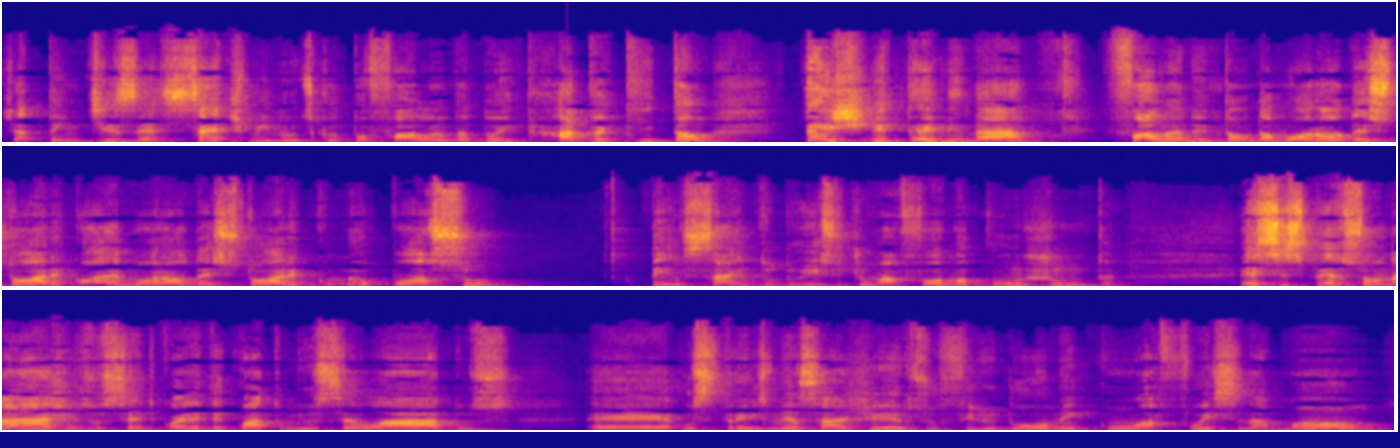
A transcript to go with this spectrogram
já tem 17 minutos que eu estou falando adoidado aqui, então deixe-me terminar falando então da moral da história. Qual é a moral da história? Como eu posso pensar em tudo isso de uma forma conjunta? Esses personagens, os 144 mil selados, é, os três mensageiros, o filho do homem com a foice na mão,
